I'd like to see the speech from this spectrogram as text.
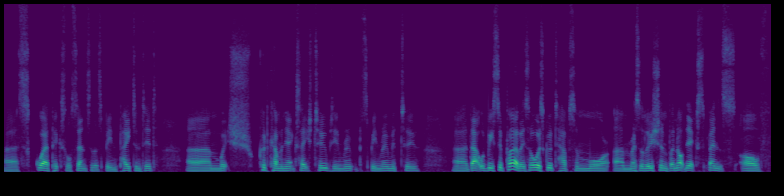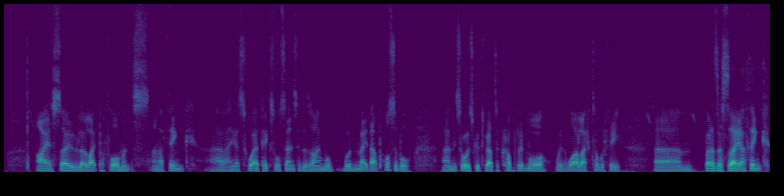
uh, square pixel sensor that's been patented um, which could come in the XH2, it's been rumoured to. Uh, that would be superb. It's always good to have some more um, resolution but not the expense of ISO low light performance and I think, uh, a square pixel sensor design would make that possible and it's always good to be able to crop a bit more with wildlife photography um, but as I say I think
